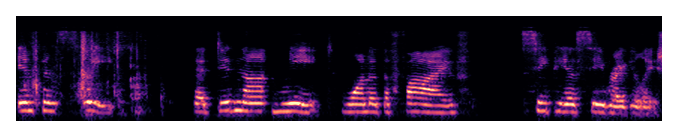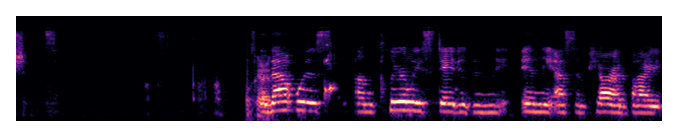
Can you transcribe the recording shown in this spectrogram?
infant sleep that did not meet one of the five CPSC regulations. So that was um, clearly stated in the, in the SNPR by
